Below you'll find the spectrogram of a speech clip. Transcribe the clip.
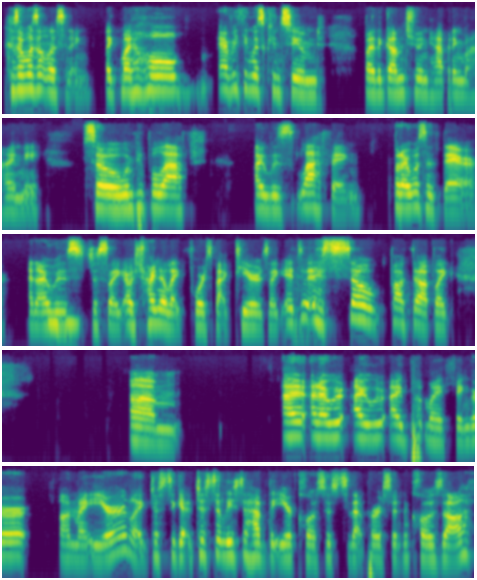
because I wasn't listening. Like my whole everything was consumed by the gum chewing happening behind me. So when people laughed, I was laughing, but I wasn't there. And I was mm-hmm. just like, I was trying to like force back tears. Like it's it's so fucked up. Like, um, I and I I I put my finger on my ear, like just to get just at least to have the ear closest to that person closed off.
